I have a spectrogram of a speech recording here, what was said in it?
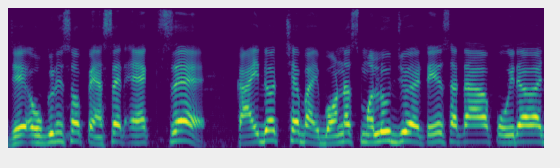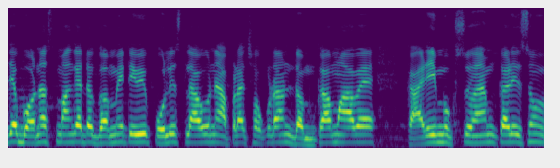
જે ઓગણીસો પેંસઠ એક્ટ છે, કાયદો જ છે ભાઈ બોનસ મળવું જ જોઈએ. તે છતાં પોયરા જે બોનસ માંગે તો ગમે તેવી પોલીસ લાવીને આપણા છોકરાઓને ધમકામાં આવે, કાઢી મૂકશું, એમ કરીશું.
